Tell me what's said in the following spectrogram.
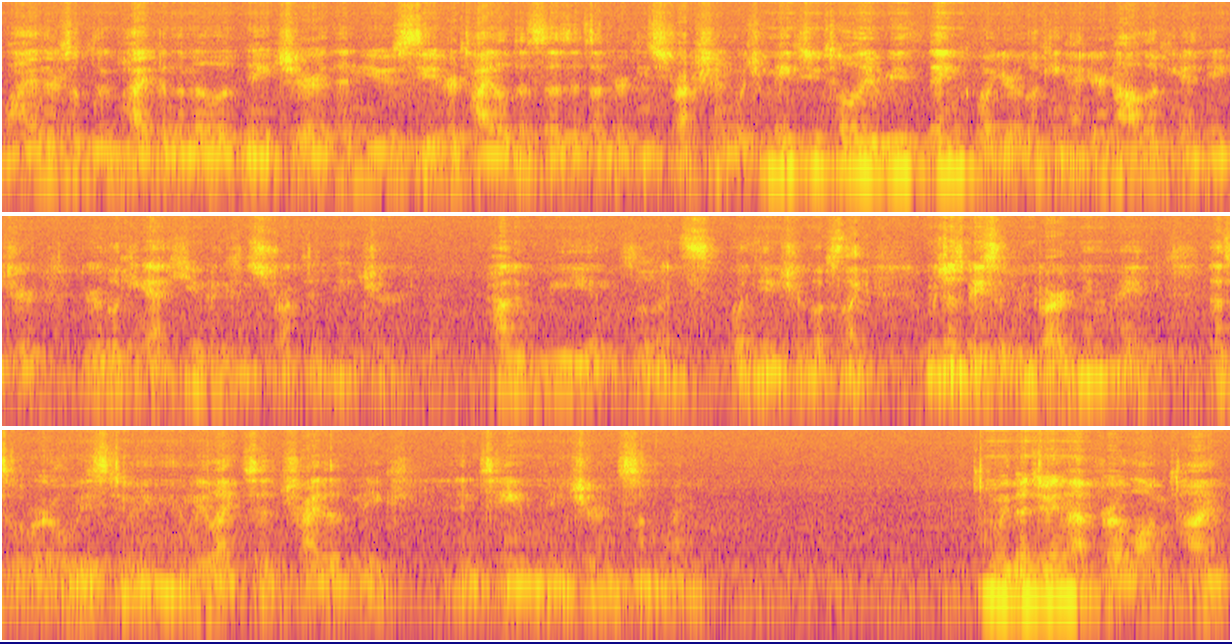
why there's a blue pipe in the middle of nature. Then you see her title that says it's under construction, which makes you totally rethink what you're looking at. You're not looking at nature, you're looking at human constructed nature. How do we influence what nature looks like? Which is basically gardening, right? That's what we're always doing, and we like to try to make and tame nature in some way. And we've been doing that for a long time.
